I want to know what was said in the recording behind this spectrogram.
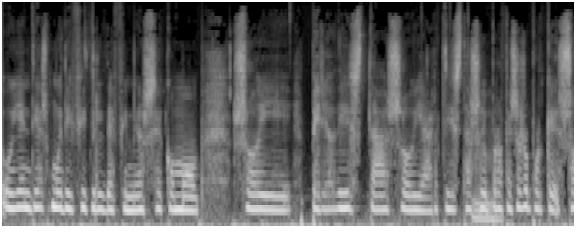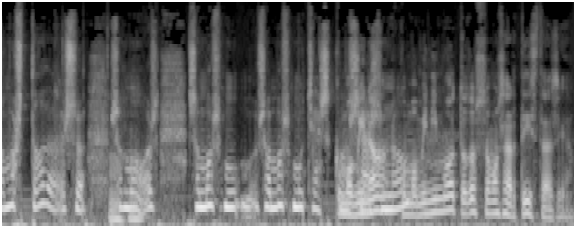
Hoy en día es muy difícil definirse como soy periodista, soy artista, soy mm. profesor, porque somos todos, somos, somos, somos muchas cosas. Como mínimo, como mínimo todos somos artistas ya.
